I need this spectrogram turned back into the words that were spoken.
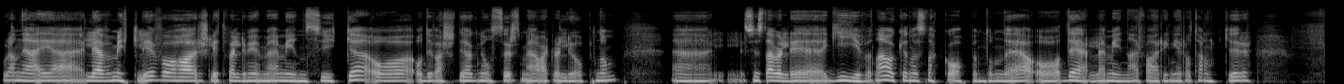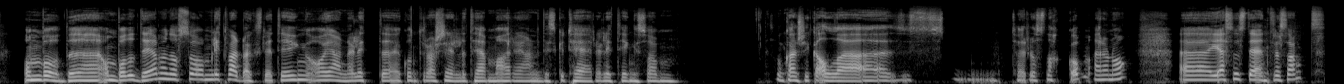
Hvordan jeg eh, lever mitt liv og har slitt veldig mye med min syke og, og diverse diagnoser som jeg har vært veldig åpen om. Jeg syns det er veldig givende å kunne snakke åpent om det og dele mine erfaringer og tanker om både, om både, det, men også om litt hverdagslige ting, og gjerne litt kontroversielle temaer. Gjerne diskutere litt ting som som kanskje ikke alle tør å snakke om, her og nå. Eh, jeg syns det er interessant,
